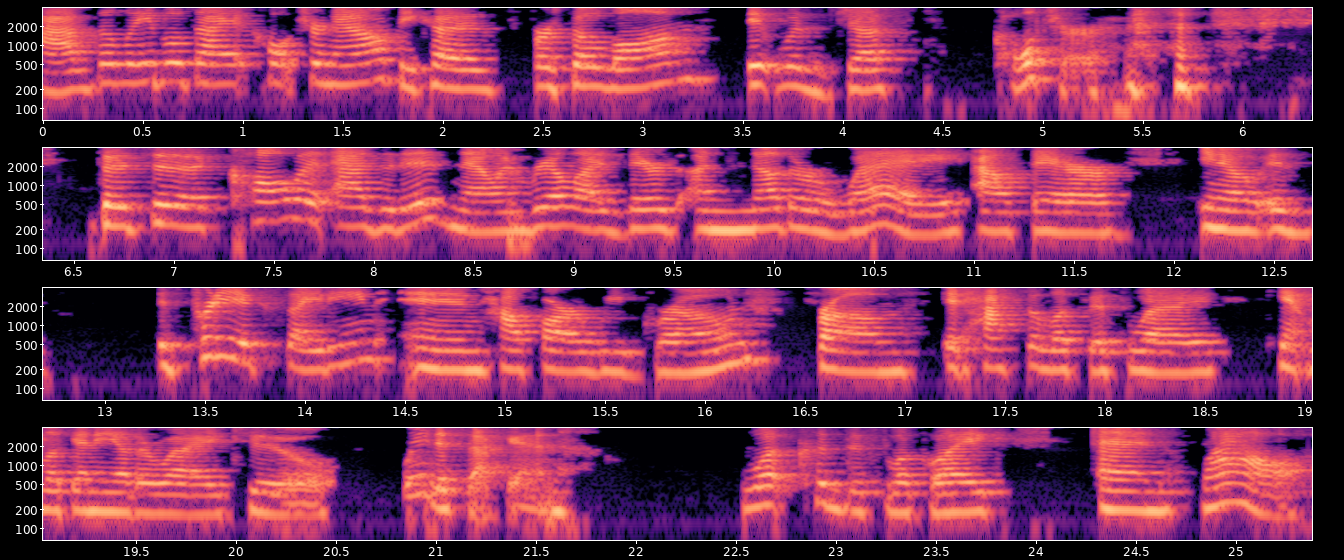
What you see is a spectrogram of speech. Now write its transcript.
have the label diet culture now because for so long it was just culture. so to call it as it is now and realize there's another way out there, you know, is is pretty exciting in how far we've grown from it has to look this way, can't look any other way to wait a second. What could this look like? And wow,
